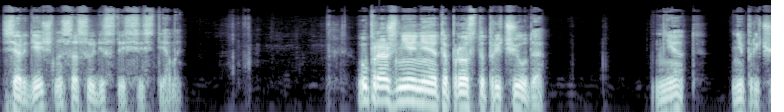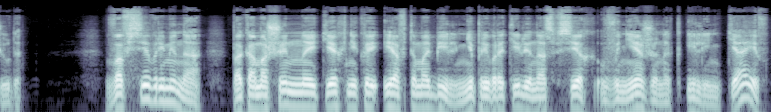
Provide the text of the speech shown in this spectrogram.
сердечно-сосудистой системы. Упражнение — это просто причуда. Нет, не причуда. Во все времена, пока машинная техника и автомобиль не превратили нас всех в неженок и лентяев,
